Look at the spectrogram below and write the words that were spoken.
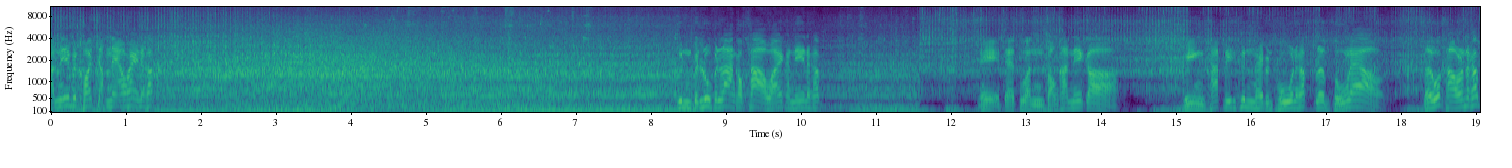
อั นี้ไปคอยจับแนวให้นะครับขึ้นเป็นรูปเป็นร่างคร่าวๆไว้คันนี้นะครับนี่แต่ส่วนสองคันนี้ก็วิ่งชักดินขึ้นให้เป็นภูนะครับ เริ่มสูงแล้วเลยว่าเขาแล้วนะครับ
